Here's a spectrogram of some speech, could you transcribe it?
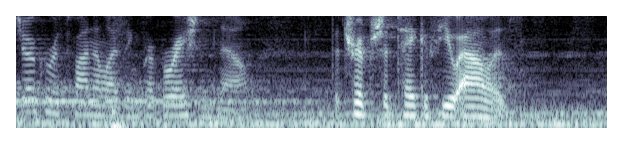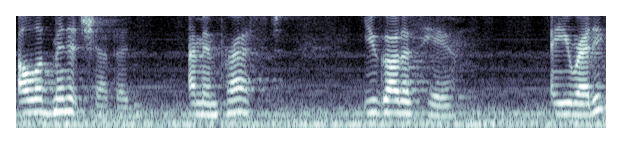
Joker is finalizing preparations now. The trip should take a few hours. I'll admit it, Shepard. I'm impressed. You got us here. Are you ready?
